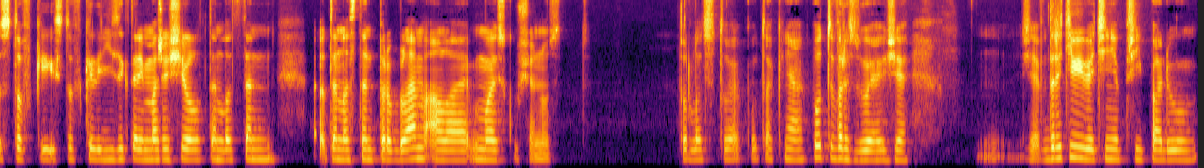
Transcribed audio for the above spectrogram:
stovky, stovky lidí, se kterými řešil tenhle ten, tenhle ten problém, ale moje zkušenost tohle to jako tak nějak potvrzuje, že, že v drtivé většině případů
